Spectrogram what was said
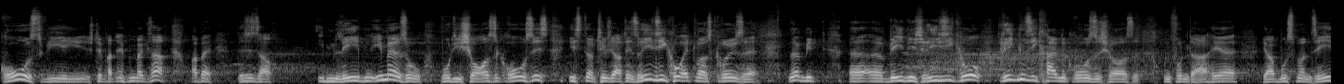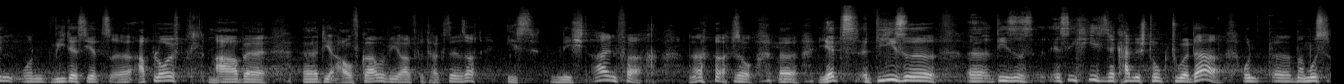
groß, wie Stefan Effenberg gesagt. Aber das ist auch im Leben immer so. Wo die Chance groß ist, ist natürlich auch das Risiko etwas größer. Ne, mit äh, wenig Risiko kriegen Sie keine große Chance. Und von daher ja, muss man sehen, und wie das jetzt äh, abläuft. Aber äh, die Aufgabe, wie Alfred Haxler sagt, ist nicht einfach. Ne? Also äh, jetzt diese, äh, dieses, es ist ja keine Struktur da und äh, man muss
